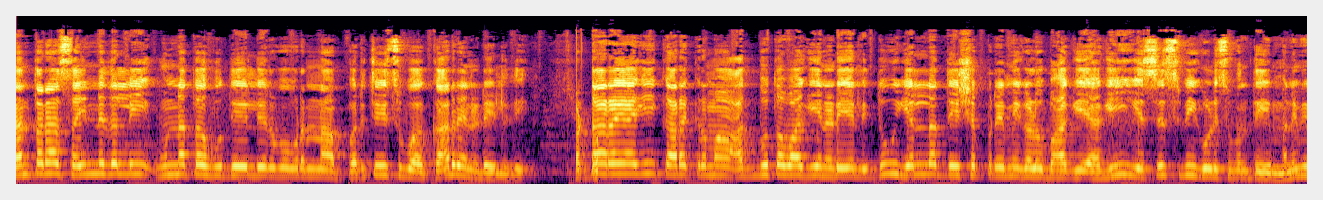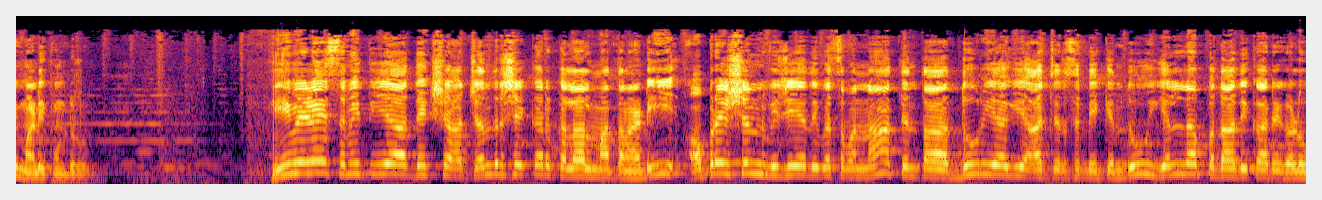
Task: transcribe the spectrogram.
ನಂತರ ಸೈನ್ಯದಲ್ಲಿ ಉನ್ನತ ಹುದ್ದೆಯಲ್ಲಿರುವವರನ್ನು ಪರಿಚಯಿಸುವ ಕಾರ್ಯ ನಡೆಯಲಿದೆ. ಒಟ್ಟಾರೆಯಾಗಿ ಕಾರ್ಯಕ್ರಮ ಅದ್ಭುತವಾಗಿ ನಡೆಯಲಿದ್ದು, ಎಲ್ಲ ದೇಶ ಪ್ರೇಮಿಗಳು ಭಾಗಿಯಾಗಿ ಯಶಸ್ವಿಗೊಳಿಸುವಂತೆ ಮನವಿ ಮಾಡಿಕೊಂಡರು. ಈ ವೇಳೆ ಸಮಿತಿಯ ಅಧ್ಯಕ್ಷ ಚಂದ್ರಶೇಖರ್ ಕಲಾಲ್ ಮಾತನಾಡಿ, ಆಪರೇಷನ್ ವಿಜಯ ದಿವಸವನ್ನು ಅತ್ಯಂತ ಅದ್ದೂರಿಯಾಗಿ ಆಚರಿಸಬೇಕೆಂದು ಎಲ್ಲ ಪದಾಧಿಕಾರಿಗಳು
